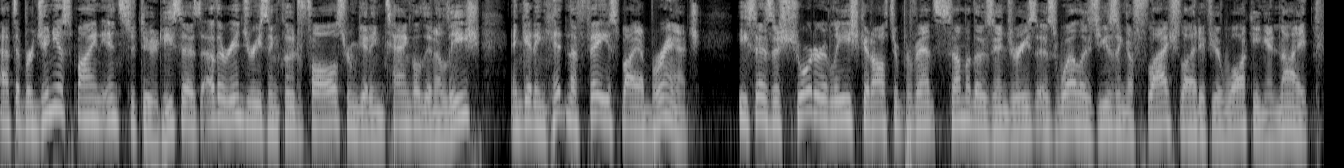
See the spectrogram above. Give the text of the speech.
at the Virginia Spine Institute. He says other injuries include falls from getting tangled in a leash and getting hit in the face by a branch. He says a shorter leash could also prevent some of those injuries as well as using a flashlight if you're walking at night.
